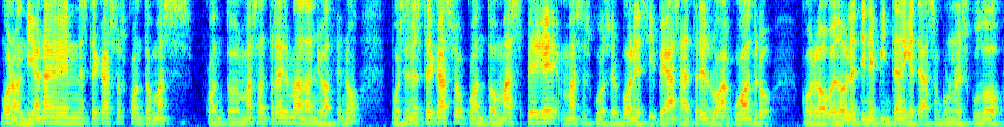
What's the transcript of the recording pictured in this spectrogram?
bueno, Diana en este caso es cuanto más, cuanto más atraes, más daño hace, ¿no? Pues en este caso, cuanto más pegue, más escudo se pone. Si pegas a 3 o a 4 con la W tiene pinta de que te vas a poner un escudo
